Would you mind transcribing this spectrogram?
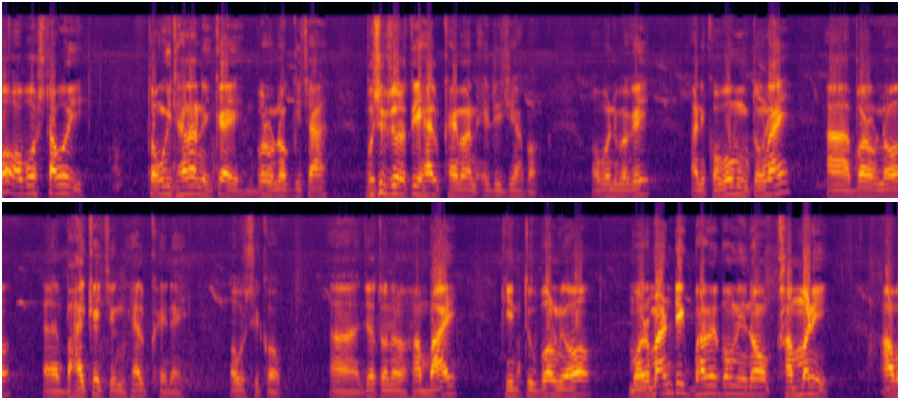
অ অবস্থাবই টঙি থানা নিকাই বরনো কিছা বসুক জরতে হেল্প খাইমান এডিসি হাবাং অবনি বাগৈ আনি কব মুং টংনাই বরনো বাহাইকে जों হেল্প খাইনাই। অবশ্যই কক যতন হামবাই, কিন্তু বরনো মর্মান্তিকভাবে বংনি ন খামমানি, আব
